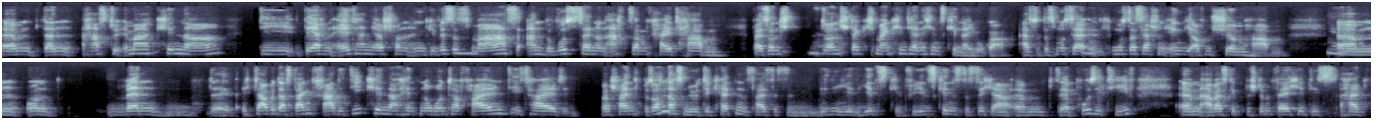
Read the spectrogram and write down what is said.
ähm, dann hast du immer Kinder, die, deren Eltern ja schon ein gewisses mhm. Maß an Bewusstsein und Achtsamkeit haben. Weil sonst, ja. sonst stecke ich mein Kind ja nicht ins Kinder-Yoga. Also das muss ja, ich muss das ja schon irgendwie auf dem Schirm haben. Ja. Ähm, und wenn, ich glaube, dass dann gerade die Kinder hinten runterfallen, die es halt wahrscheinlich besonders nötig hätten. Das heißt, für jedes Kind ist das sicher ähm, sehr positiv. Ähm, aber es gibt bestimmt welche, die es halt,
